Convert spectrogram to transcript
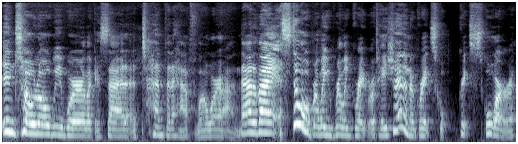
in total, we were, like I said, a tenth and a half lower on that event. Still a really, really great rotation and a great score, great score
